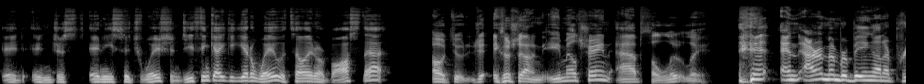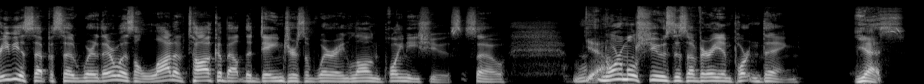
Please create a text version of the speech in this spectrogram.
in, in just any situation. Do you think I could get away with telling our boss that? Oh, dude, especially on an email chain? Absolutely. and I remember being on a previous episode where there was a lot of talk about the dangers of wearing long, pointy shoes. So, Yeah. normal shoes is a very important thing. Yes,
